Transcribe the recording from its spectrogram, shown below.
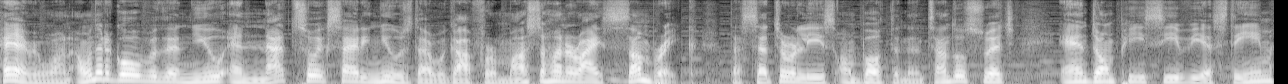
Hey everyone, I wanted to go over the new and not so exciting news that we got for Monster Hunter Rise Sunbreak that's set to release on both the Nintendo Switch and on PC via Steam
